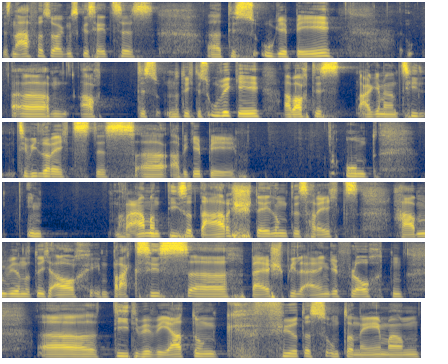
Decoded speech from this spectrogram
des Nachversorgungsgesetzes, äh, des UGB, ähm, auch des, natürlich des UWG, aber auch des allgemeinen Zivilrechts des ABGB. Und im Rahmen dieser Darstellung des Rechts haben wir natürlich auch in Praxisbeispiele eingeflochten, äh, die die Bewertung für das Unternehmen,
